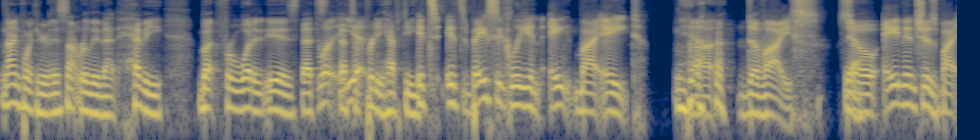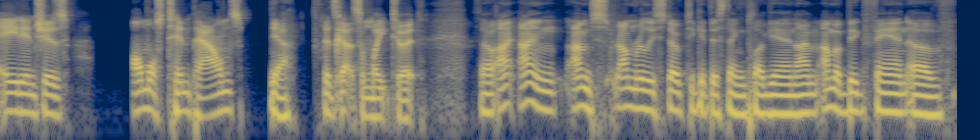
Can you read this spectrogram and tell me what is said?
nine point three. It's not really that heavy, but for what it is, that's Well, that's yeah, a pretty hefty. It's it's basically an eight by eight yeah. uh, device. So eight inches by eight inches, almost ten pounds. Yeah. It's got some weight to it. So I, I'm I'm s- I'm really stoked to get this thing plugged in. I'm I'm a big fan of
